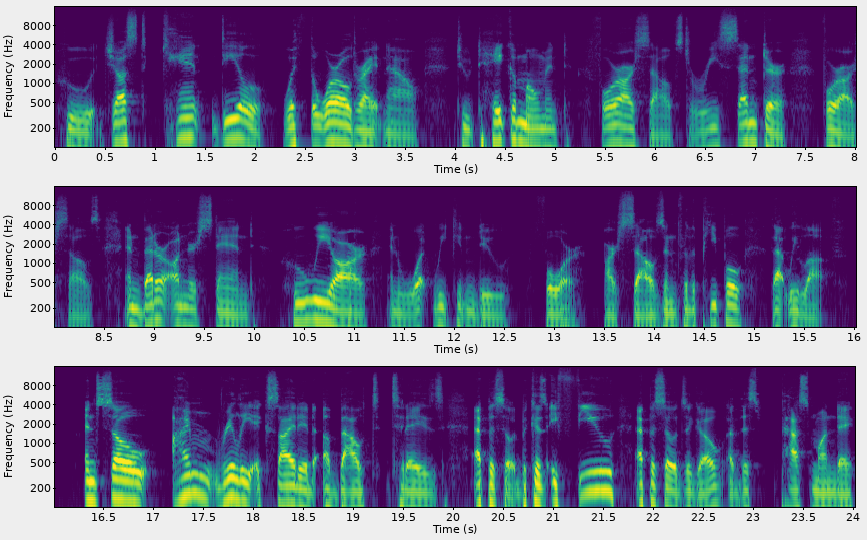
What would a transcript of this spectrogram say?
who just can't deal with the world right now, to take a moment for ourselves, to recenter for ourselves, and better understand who we are and what we can do for ourselves and for the people that we love. And so I'm really excited about today's episode because a few episodes ago, uh, this past Monday,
